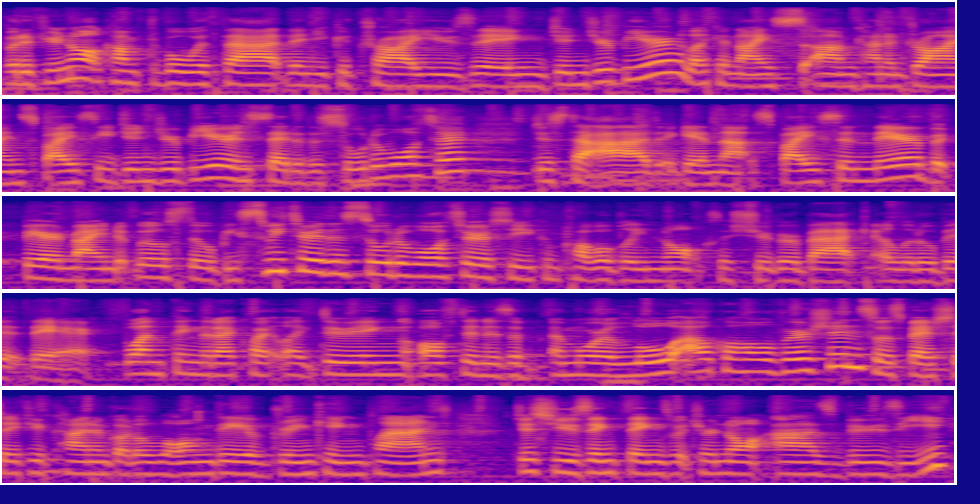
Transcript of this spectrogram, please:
But if you're not comfortable with that, then you could try using ginger beer, like a nice um, kind of dry and spicy ginger beer instead of the soda water, just to add, again, that spice in there. But bear in mind, it will still be sweeter than soda water, so you can probably knock the sugar back a little bit there. One thing that I quite like doing often is a, a more low alcohol version. So especially if you've kind of got a long day of drinking planned, just using things which are not as boozy.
